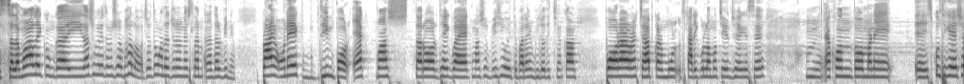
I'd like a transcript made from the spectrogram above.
আসসালামু আলাইকুম গাই আশা করি তুমি সবাই ভালো আছো। তোমাদের জন্য নিয়েছিলাম এনাদার ভিডিও প্রায় অনেক দিন পর, এক মাস তার অর্ধেক বা এক মাসের বেশি হইতে পারে, আমি ভিডিও দিচ্ছি না। কারণ পড়ার অনেক চাপ, কারণ মূল কারিকুলামও চেঞ্জ হয়ে গেছে। এখন তো মানে স্কুল থেকে এসে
